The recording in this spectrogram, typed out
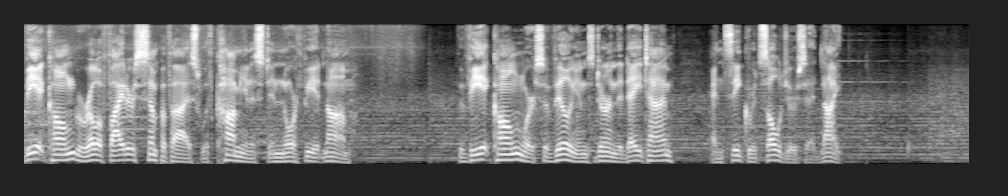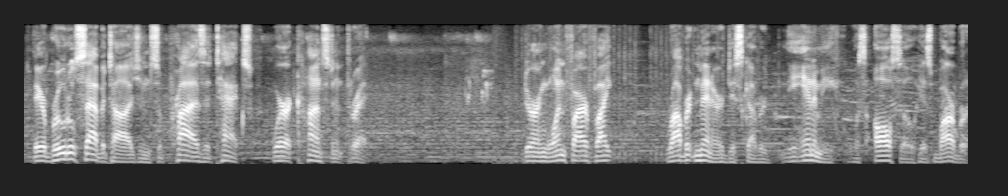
Viet Cong guerrilla fighters sympathized with communists in North Vietnam. The Viet Cong were civilians during the daytime and secret soldiers at night. Their brutal sabotage and surprise attacks were a constant threat. During one firefight, Robert Minner discovered the enemy was also his barber.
